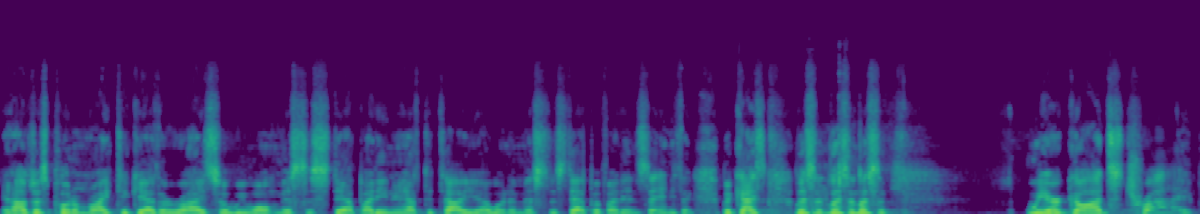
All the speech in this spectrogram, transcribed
And I'll just put them right together, right? So we won't miss a step. I didn't even have to tell you, I wouldn't have missed a step if I didn't say anything. But, guys, listen, listen, listen. We are God's tribe.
